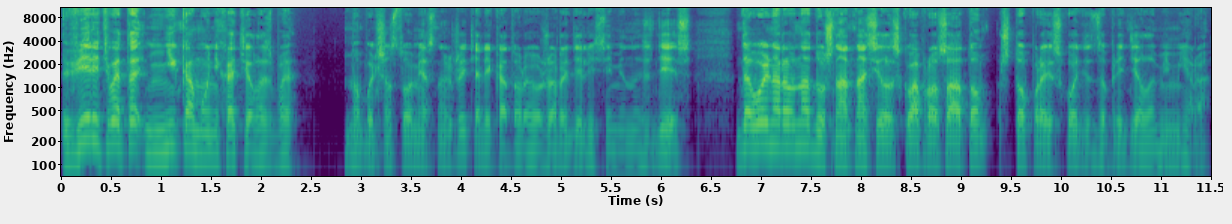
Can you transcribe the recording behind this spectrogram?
верить в это никому не хотелось бы. Но большинство местных жителей, которые уже родились именно здесь, довольно равнодушно относилась к вопросу о том, что происходит за пределами мира.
